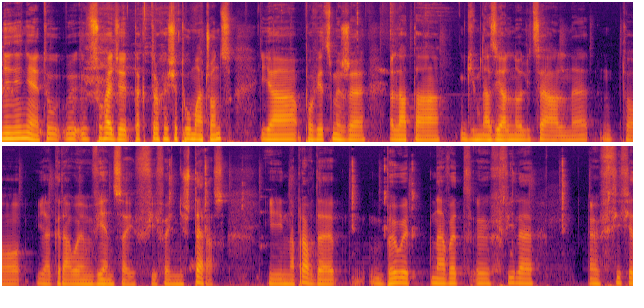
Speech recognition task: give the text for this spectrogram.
Nie, nie, nie. Tu y, słuchajcie, tak trochę się tłumacząc, ja powiedzmy, że lata gimnazjalno-licealne to ja grałem więcej w FIFA niż teraz. I naprawdę były nawet y, chwile w FIFA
